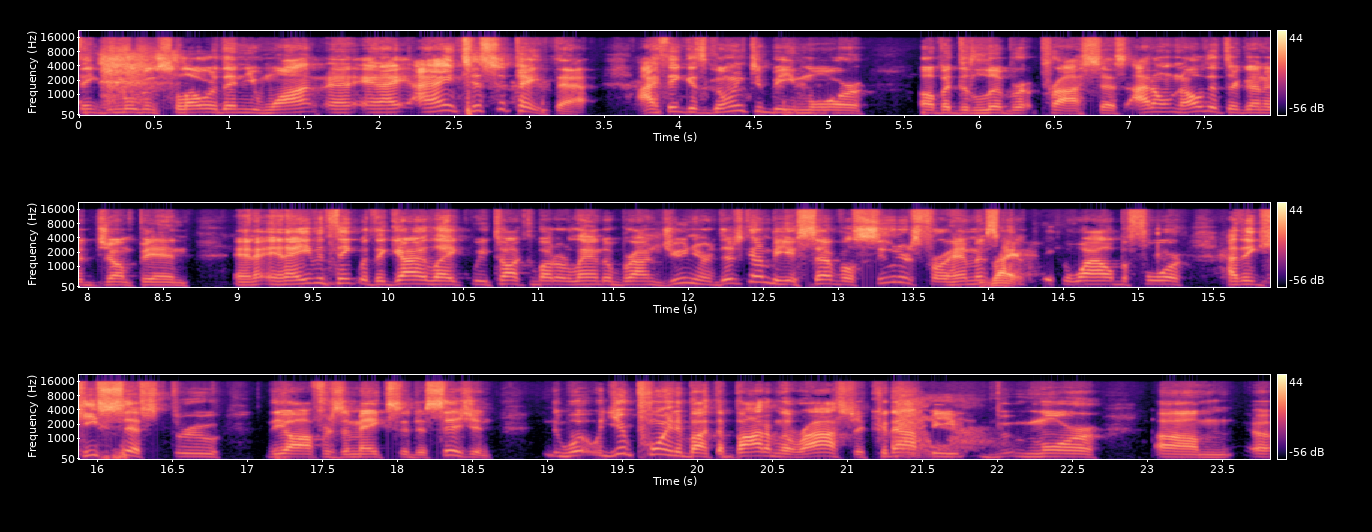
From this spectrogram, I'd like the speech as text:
things are moving slower than you want. And, and I, I anticipate that. I think it's going to be more of a deliberate process. I don't know that they're going to jump in. And, and I even think with a guy like we talked about Orlando Brown Jr., there's going to be several suitors for him. It's right. going to take a while before I think he sifts through the offers and makes a decision. What, your point about the bottom of the roster could not be more um, uh,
